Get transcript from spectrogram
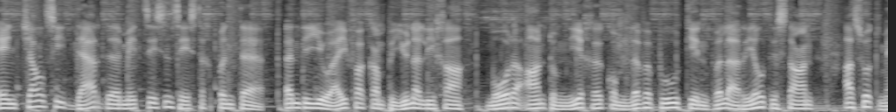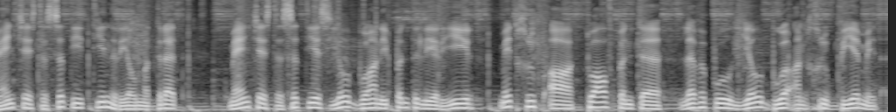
en Chelsea derde met 66 punte. In die UEFA Kampioenligga môre aand om 9 kom Liverpool teen Villarreal te staan, asook Manchester City teen Real Madrid. Manchester City is heel bo aan die punteleer hier met groep A 12 punte, Liverpool heel bo aan groep B met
